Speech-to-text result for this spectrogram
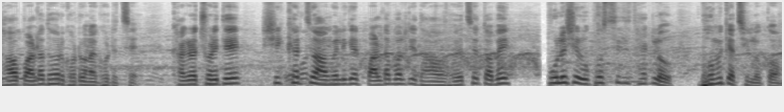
ধাওয়া পাল্টা ধাওয়ার ঘটনা ঘটেছে। খাগড়াছড়িতে শিক্ষার্থী আওয়ামী লীগের পাল্টাপাল্টি ধাওয়া হয়েছে, তবে পুলিশের উপস্থিতি থাকলেও ভূমিকা ছিল কম।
